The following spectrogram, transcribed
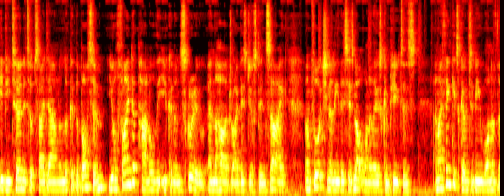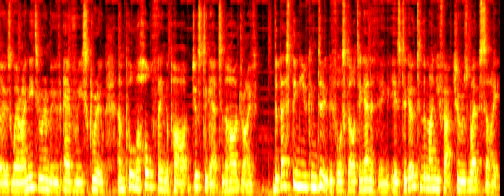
If you turn it upside down and look at the bottom, you'll find a panel that you can unscrew and the hard drive is just inside. Unfortunately this is not one of those computers. And I think it's going to be one of those where I need to remove every screw and pull the whole thing apart just to get to the hard drive. The best thing you can do before starting anything is to go to the manufacturer's website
